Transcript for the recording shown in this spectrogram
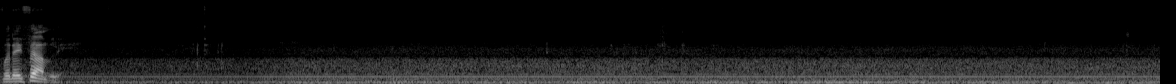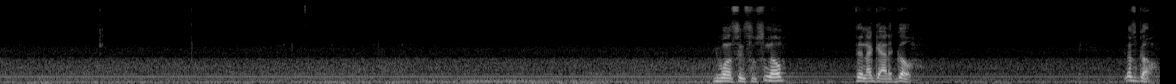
for their family. You want to see some snow? Then I got to go. Let's go.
